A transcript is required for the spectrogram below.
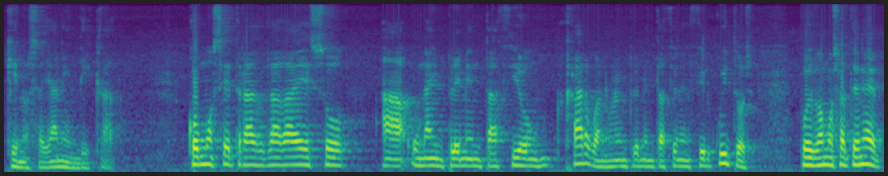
que nos hayan indicado. ¿Cómo se traslada eso a una implementación hardware, una implementación en circuitos? Pues vamos a tener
